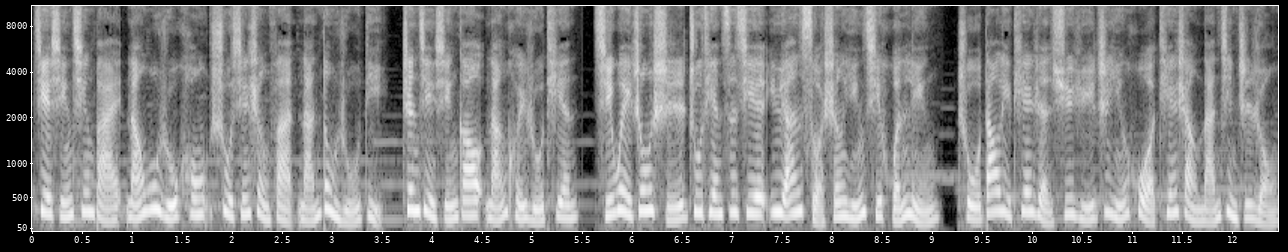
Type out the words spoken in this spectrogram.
戒行清白，南无如空；树心圣范，难动如地。真境行高，难魁如天。其位忠实，诸天资阶，欲安所生，迎其魂灵。处刀立天忍须臾之荧惑，天上难尽之容。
